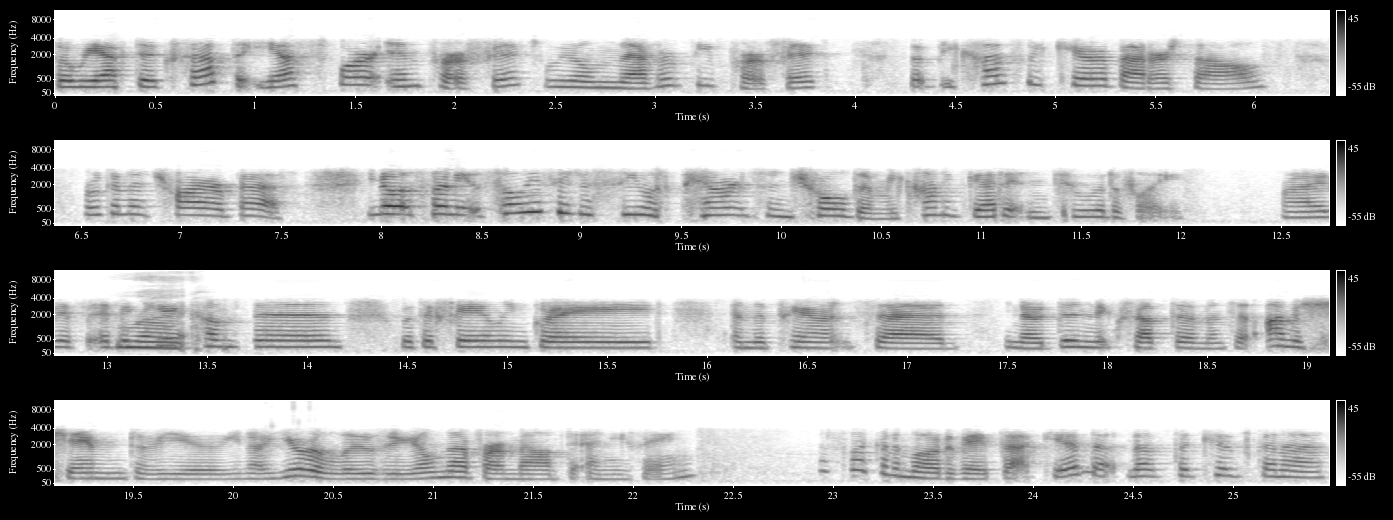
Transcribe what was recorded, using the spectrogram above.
So we have to accept that yes, we're imperfect. We will never be perfect. But because we care about ourselves, we're going to try our best. You know, it's funny. It's so easy to see with parents and children. We kind of get it intuitively, right? If, if a Right. kid comes in with a failing grade and the parent said, you know, didn't accept them and said, I'm ashamed of you. You know, you're a loser. You'll never amount to anything. That's not going to motivate that kid. That, that the kid's going to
